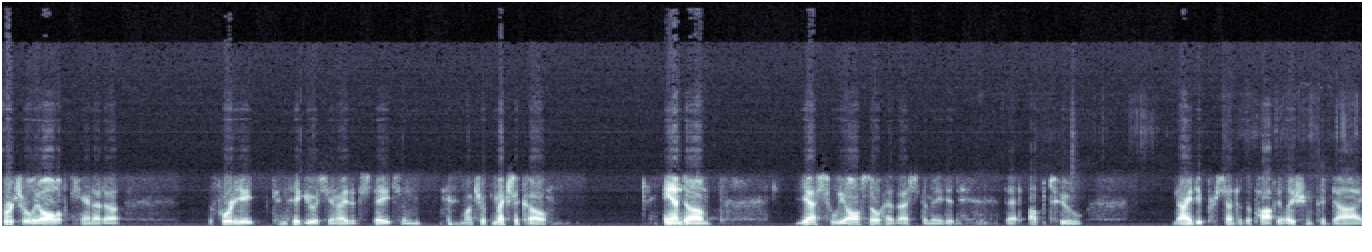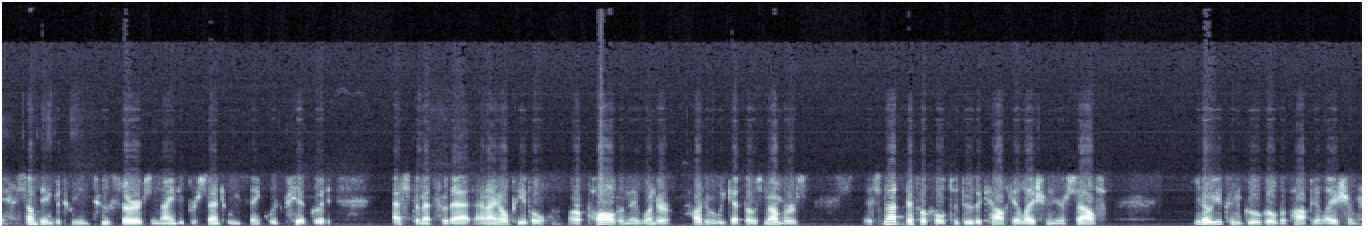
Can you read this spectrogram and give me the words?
virtually all of Canada, the 48 contiguous United States, and much of Mexico. And um, yes, we also have estimated that up to 90% of the population could die. Something between two thirds and 90% we think would be a good estimate for that. And I know people are appalled and they wonder how do we get those numbers? It's not difficult to do the calculation yourself. You know, you can Google the population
